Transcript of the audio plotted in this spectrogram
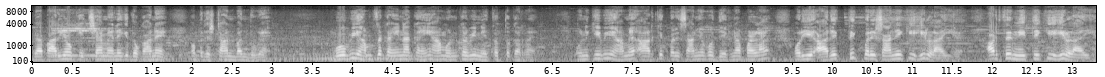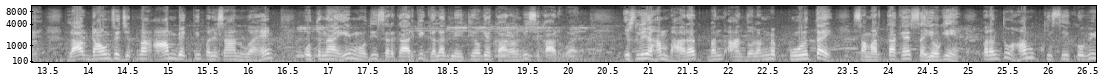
व्यापारियों की छः महीने की दुकानें और प्रतिष्ठान बंद हुए हैं। वो भी हमसे कहीं ना कहीं हम उनका भी नेतृत्व कर रहे हैं। उनकी भी हमें आर्थिक परेशानियों को देखना पड़ रहा है और ये आर्थिक परेशानी की ही लड़ाई है अर्थ नीति की ही लड़ाई है। लॉकडाउन से जितना आम व्यक्ति परेशान हुआ है, उतना ही मोदी सरकार की गलत नीतियों के कारण भी शिकार हुआ है। इसलिए हम भारत बंद आंदोलन में पूर्णतः समर्थक हैं, सहयोगी हैं, परंतु हम किसी को भी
